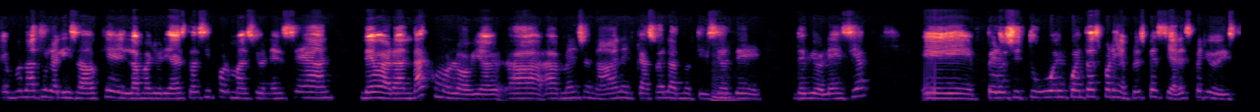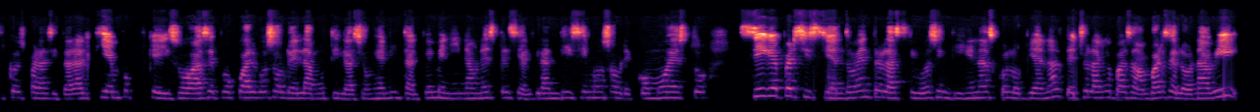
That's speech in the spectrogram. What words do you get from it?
hemos naturalizado que la mayoría de estas informaciones sean de baranda, como lo había mencionado en el caso de las noticias de, violencia. Eh, pero si tú encuentras, por ejemplo, especiales periodísticos para citar al tiempo, que hizo hace poco algo sobre la mutilación genital femenina, un especial grandísimo sobre cómo esto sigue persistiendo entre las tribus indígenas colombianas. De hecho, el año pasado en Barcelona vi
